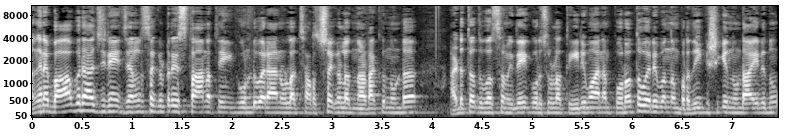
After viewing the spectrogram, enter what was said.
അങ്ങനെ ബാബുരാജിനെ ജനറൽ സെക്രട്ടറി സ്ഥാനത്തേക്ക് കൊണ്ടുവരാനുള്ള ചർച്ചകൾ നടക്കുന്നുണ്ട്. അടുത്ത ദിവസം ഇതേക്കുറിച്ചുള്ള തീരുമാനം പുറത്തു വരുമെന്നും പ്രതീക്ഷിക്കുന്നുണ്ടായിരുന്നു.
